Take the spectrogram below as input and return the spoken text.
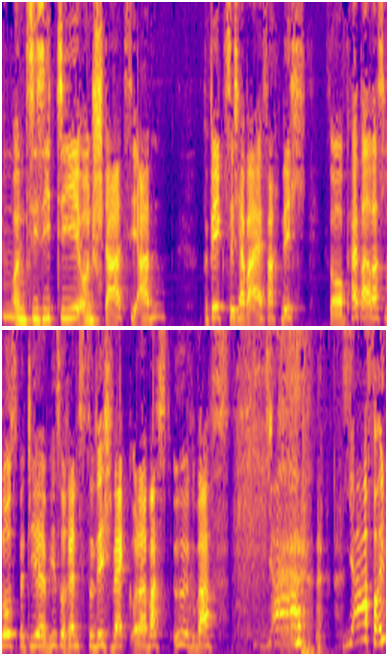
Mhm. Und sie sieht die und starrt sie an, bewegt sich aber einfach nicht. So, Pepper, was ist los mit dir? Wieso rennst du nicht weg oder machst irgendwas? Ja! Ja, vor allem,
